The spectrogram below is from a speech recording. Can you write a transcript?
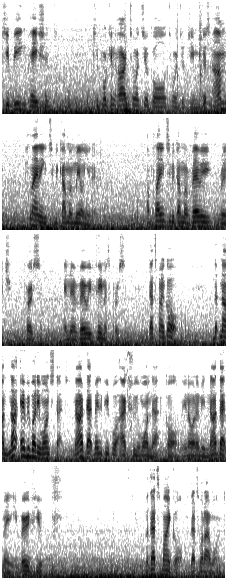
Keep being patient. Keep working hard towards your goal towards your dream because i'm planning to become a millionaire. I'm planning to become a very rich person and a very famous person. That's my goal. Now, not everybody wants that. Not that many people actually want that goal. You know what I mean? Not that many. Very few. But that's my goal. That's what I want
